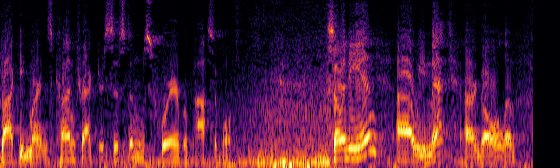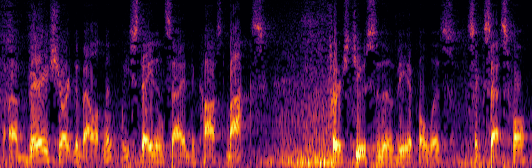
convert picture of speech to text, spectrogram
Lockheed Martin's contractor systems wherever possible. So in the end, uh, we met our goal of a very short development. We stayed inside the cost box. First use of the vehicle was successful.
